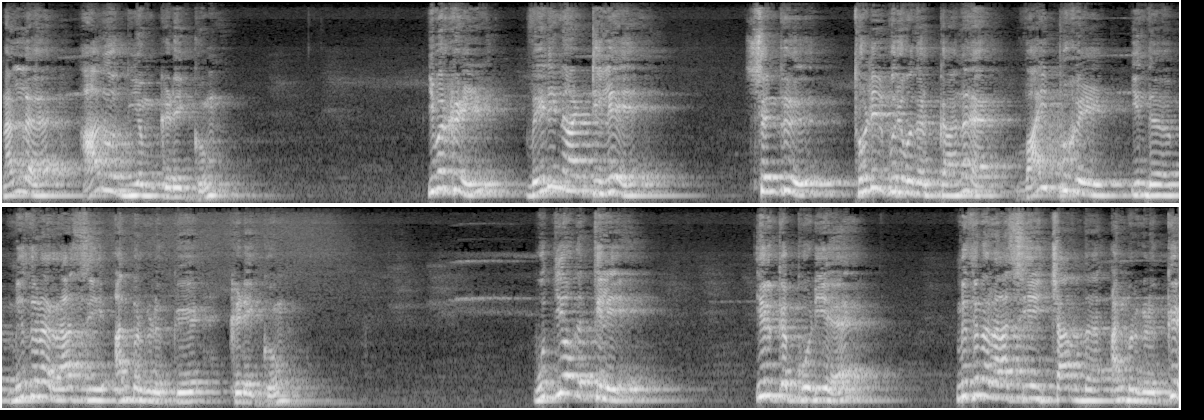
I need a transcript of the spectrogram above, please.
நல்ல ஆரோக்கியம் கிடைக்கும். இவர்கள் வெளிநாட்டிலே சென்று தொழில் புரிவதற்கான வாய்ப்புகள் இந்த மிதுன ராசி அன்பர்களுக்கு கிடைக்கும். உத்தியோகத்திலே இருக்கக்கூடிய மிதுன ராசியை சார்ந்த அன்பர்களுக்கு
